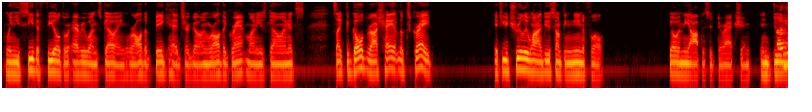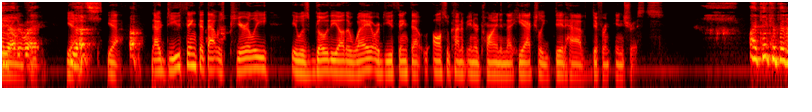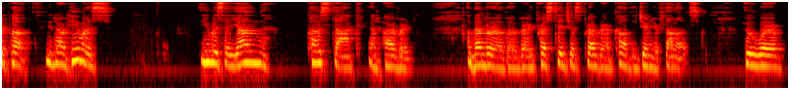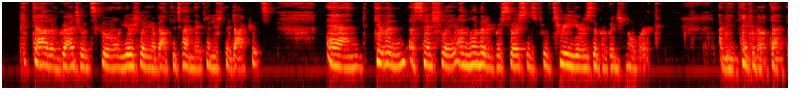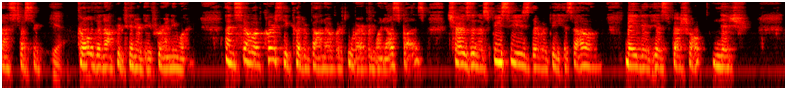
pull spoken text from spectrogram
when you see the field where everyone's going, where all the big heads are going, where all the grant money is going, it's it's like the gold rush. Hey, it looks great. If you truly want to do something meaningful, go in the opposite direction and do the other way. thing. Yeah, Yes. yeah. Now, do you think that that was purely it was go the other way, or do you think that also kind of intertwined in that he actually did have different interests? I think a bit of both. You know, he was he was a young postdoc at Harvard, a member of a very prestigious program called the Junior Fellows, who were picked out of graduate school usually about the time they finished their doctorates and given essentially unlimited resources for three years of original work. I mean, think about that. That's just a Yeah, golden opportunity for anyone. And so, of course, he could have gone over to where everyone else was, chosen a species that would be his own, made it his special niche,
